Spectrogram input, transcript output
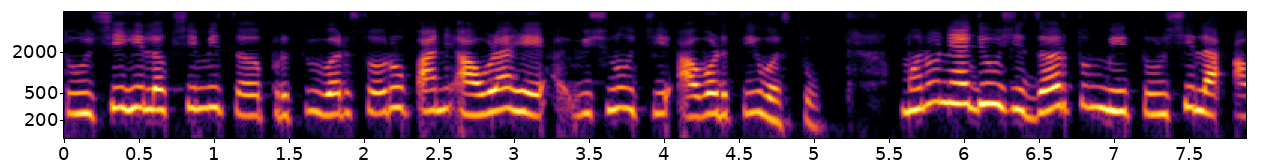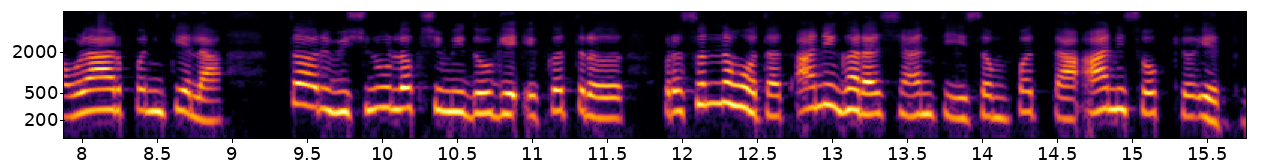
तुळशी ही लक्ष्मीचं पृथ्वीवर स्वरूप आणि आवळा हे विष्णूची आवडती वस्तू. म्हणून या दिवशी जर तुम्ही तुळशीला आवळा अर्पण केला तर विष्णू लक्ष्मी दोघे एकत्र प्रसन्न होतात आणि घरात शांती संपत्ता आणि सौख्य येतं.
